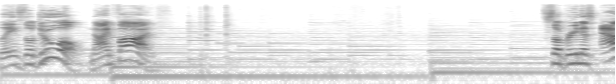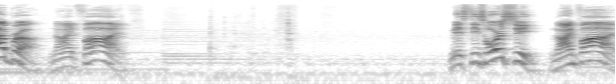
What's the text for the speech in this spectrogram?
Blaine's Doduo, 9-5. Sabrina's Abra, 9-5. Misty's Horsea, 9-5.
